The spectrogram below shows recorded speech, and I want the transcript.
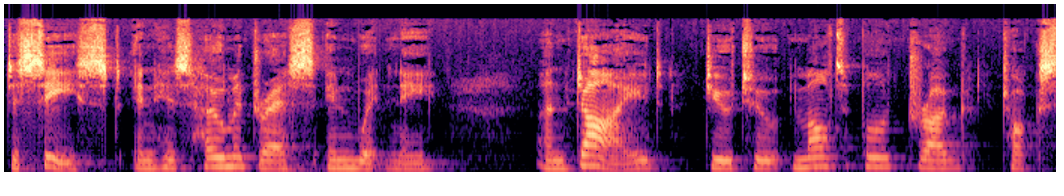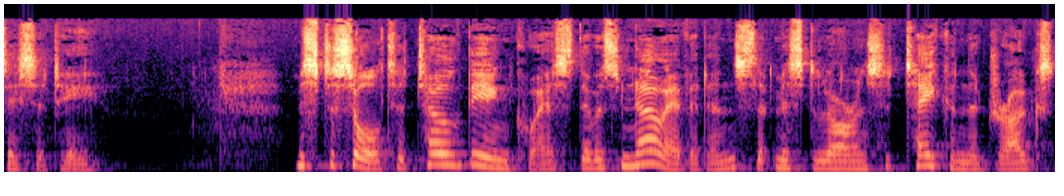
deceased in his home address in Witney and died due to multiple drug toxicity. Mr. Salter told the inquest there was no evidence that Mr. Lawrence had taken the drugs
